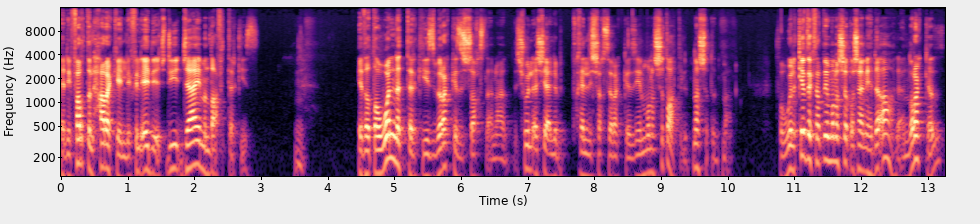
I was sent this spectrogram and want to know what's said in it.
يعني فرط الحركة اللي في ال ADHD جاي من ضعف التركيز. م. إذا طولنا التركيز بركز الشخص لأنه شو الأشياء اللي بتخلي الشخص يركز؟ هي المنشطات اللي بتنشط الدماغ. فبقول كيف بدك تعطيه منشط عشان يهدأ؟ آه لأنه ركز.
